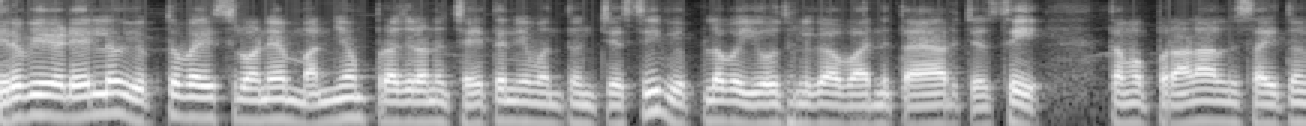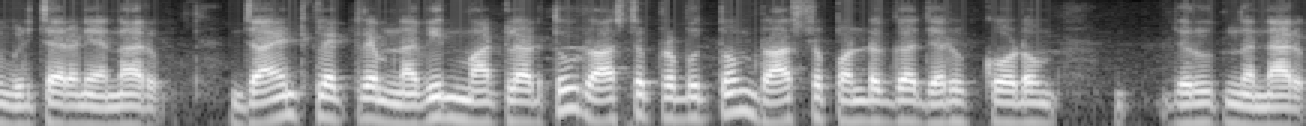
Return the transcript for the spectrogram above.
ఇరవై ఏడేళ్ళు యుక్త వయసులోనే మన్యం ప్రజలను చైతన్యవంతం చేసి విప్లవ యోధులుగా వారిని తయారు చేసి తమ ప్రాణాలను సైతం విడిచారని అన్నారు జాయింట్ కలెక్టర్ ఎం నవీన్ మాట్లాడుతూ రాష్ట్ర ప్రభుత్వం రాష్ట్ర పండుగగా జరుపుకోవడం జరుగుతుందన్నారు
